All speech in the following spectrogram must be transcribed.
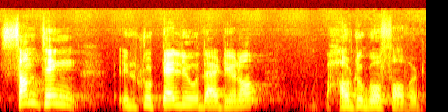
something to tell you that, you know, how to go forward.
